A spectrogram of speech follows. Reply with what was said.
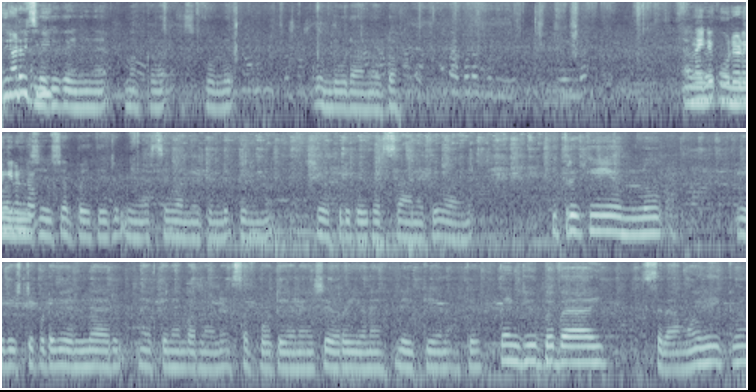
ഇതൊക്കെ കഴിഞ്ഞ് മക്കളെ സ്കൂളിൽ കൊണ്ടുവിടാണ് കേട്ടോ. ശേഷം അപ്പോഴത്തേക്കും നേഴ്സ് വന്നിട്ടുണ്ട്. പിന്നെ ഷോപ്പിൽ പോയി കുറച്ച് സാധനമൊക്കെ വാങ്ങി. ഇത്രയൊക്കെ ഉള്ളൂ. വീഡിയോ ഇഷ്ടപ്പെട്ടെങ്കിൽ എല്ലാവരും നേരത്തെ ഞാൻ പറഞ്ഞാൽ സപ്പോർട്ട് ചെയ്യണേ ഷെയർ ചെയ്യണേ ലൈക്ക് ചെയ്യണേ. Okay thank you bye bye അസ്സാം വലൈക്കും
